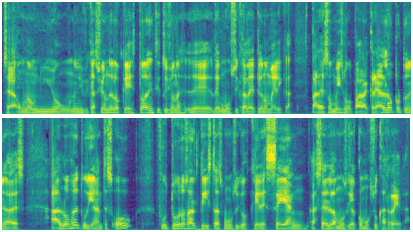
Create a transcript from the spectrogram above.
O sea, una unión, una unificación de lo que es todas las instituciones de, música de Latinoamérica. Para eso mismo, para crear las oportunidades a los estudiantes o futuros artistas músicos que desean hacer la música como su carrera.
